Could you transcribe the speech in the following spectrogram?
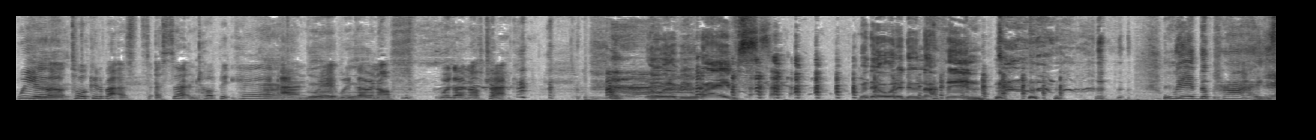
we are talking about a, a certain topic here, Alright, and go we're on, we're go going on. off. We're going off track. They want to be wives, but they don't want to do nothing. we're the prize?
